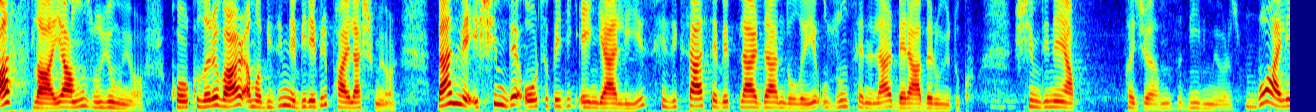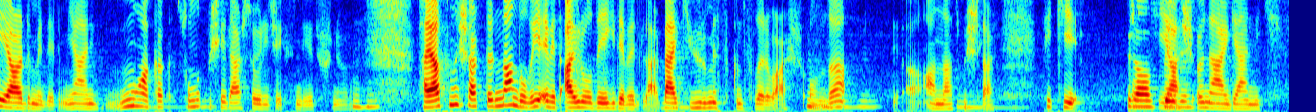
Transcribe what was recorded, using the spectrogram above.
Asla yalnız uyumuyor. Korkuları var ama bizimle birebir paylaşmıyor. Ben ve eşim de ortopedik engelliyiz. Fiziksel sebeplerden dolayı uzun seneler beraber uyuduk. Şimdi ne yapacağımızı bilmiyoruz. Bu aileye yardım edelim. Yani muhakkak somut bir şeyler söyleyeceksin diye düşünüyorum. Hayatının şartlarından dolayı evet ayrı odaya gidemediler. Belki yürüme sıkıntıları var. Onu da anlatmışlar. Peki Biraz 12 yaş, derin. önergenlik.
